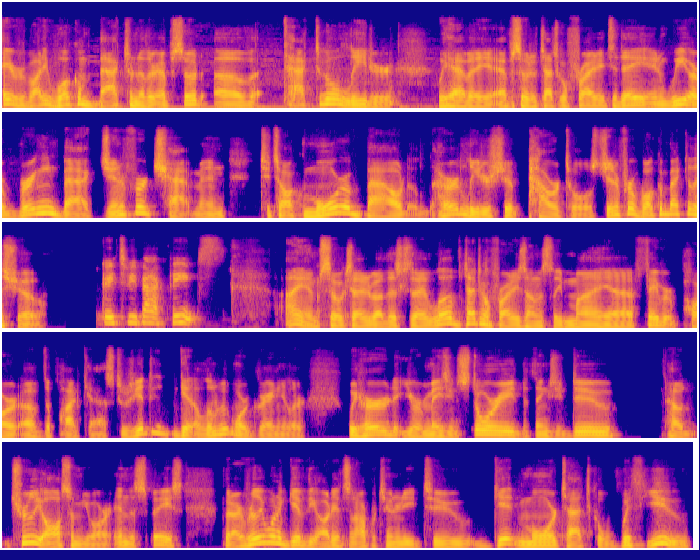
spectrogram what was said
Hey everybody, welcome back to another episode of Tactical Leader. We have a episode of Tactical Friday today and we are bringing back Jennifer Chapman to talk more about her leadership power tools. Jennifer, welcome back to the show. Great to be back. Thanks. I am so excited about this because I love Tactical Fridays. Honestly, my uh, favorite part of the podcast because we get to get a little bit more granular. We heard your amazing story, the things you do, how truly awesome you are in the space but I really want to give the audience an opportunity to get more tactical with you.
